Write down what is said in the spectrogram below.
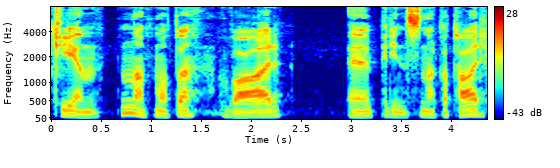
klienten da, på en måte var eh, prinsen av Qatar.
